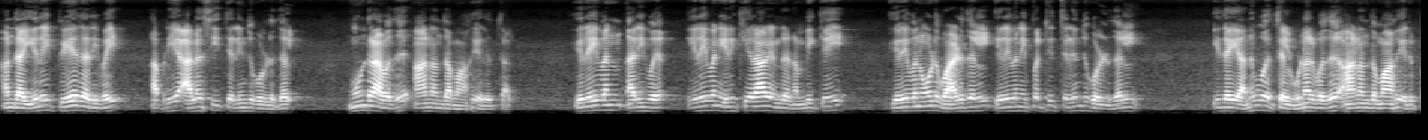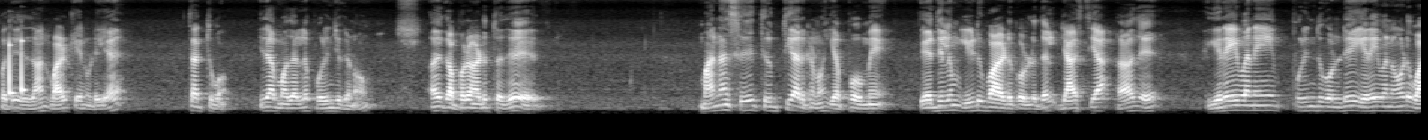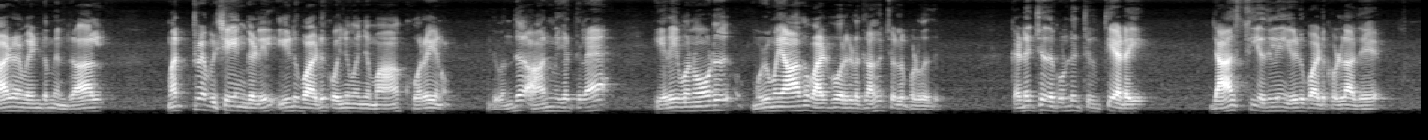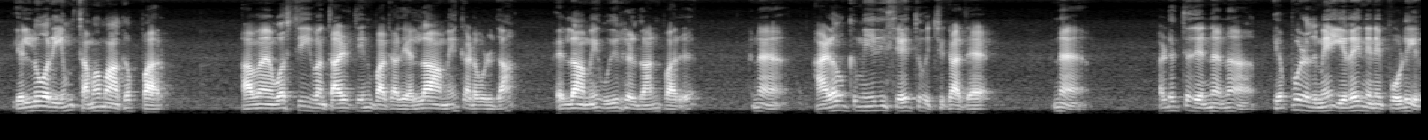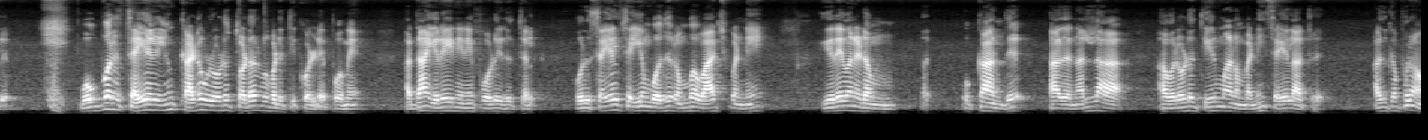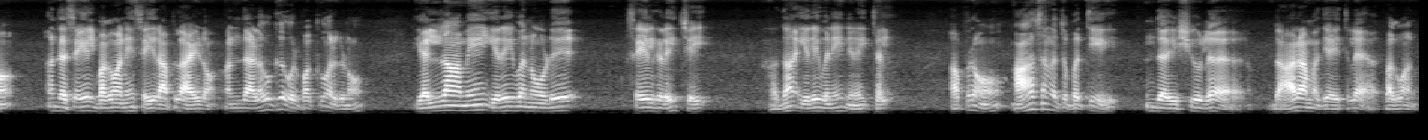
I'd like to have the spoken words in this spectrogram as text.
அந்த இறை பேரறிவை அப்படியே அலசி தெரிந்து கொள்ளுதல். மூன்றாவது ஆனந்தமாக இருத்தல். இறைவன் அறிவு இறைவன் இருக்கிறார் என்ற நம்பிக்கை இறைவனோடு வாழ்தல் இறைவனை பற்றி தெரிந்து கொள்ளுதல் இதை அனுபவத்தில் உணர்வது ஆனந்தமாக இருப்பது இதுதான் வாழ்க்கையினுடைய தத்துவம். இதை முதல்ல புரிஞ்சுக்கணும். அதுக்கப்புறம் அடுத்தது மனசு திருப்தியாக இருக்கணும் எப்போவுமே. எதிலும் ஈடுபாடு கொள்ளுதல் ஜாஸ்தியாக அதாவது இறைவனை புரிந்து கொண்டு இறைவனோடு வாழ வேண்டும் என்றால் மற்ற விஷயங்களில் ஈடுபாடு கொஞ்சம் கொஞ்சமாக குறையணும். இது வந்து ஆன்மீகத்தில் இறைவனோடு முழுமையாக வாழ்பவர்களுக்காக சொல்லப்படுவது. கிடைச்சதை கொண்டு திருப்தி அடை. ஜாஸ்தி எதிலையும் ஈடுபாடு கொள்ளாதே. எல்லோரையும் சமமாக பார். அவன் வஸ்தி இவன் தாழ்த்தின்னு பார்க்காது எல்லாமே கடவுள் தான் எல்லாமே உயிர்கள் தான் பாரு. என்ன? அளவுக்கு மீறி சேர்த்து வச்சுக்காத. என்ன? அடுத்தது என்னன்னா எப்பொழுதுமே இறை நினைப்போடு இரு. ஒவ்வொரு செயலையும் கடவுளோடு தொடர்பு படுத்தி கொள் எப்போவுமே. அதுதான் இறை நினைப்போடு இருத்தல். ஒரு செயல் செய்யும்போது ரொம்ப வாட்ச் பண்ணி இறைவனிடம் உட்கார்ந்து அதை நல்லா அவரோடு தீர்மானம் பண்ணி செயலாற்று. அதுக்கப்புறம் அந்த செயல் பகவானே செய்கிறாப்புல ஆகிடும் அந்த அளவுக்கு ஒரு பக்குவம் இருக்கணும். எல்லாமே இறைவனோடு செயல்களை செய். அதுதான் இறைவனை நினைத்தல். அப்புறம் ஆசனத்தை பற்றி இந்த இஷ்யூவில் இந்த ஆறாம் அத்தியாயத்தில் பகவான்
